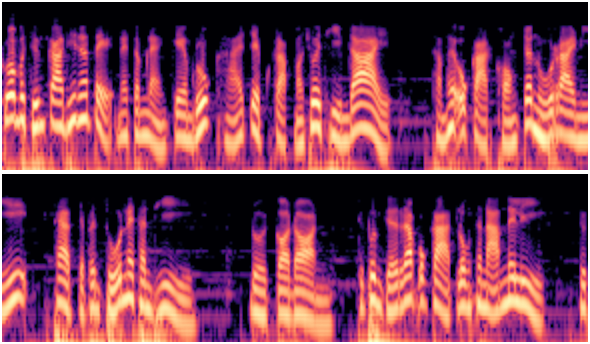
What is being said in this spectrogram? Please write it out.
รวมไปถึงการที่นักเตะในตำแหน่งเกมรุกหายเจ็บกลับมาช่วยทีมได้ทำให้โอกาสของเจ้าหนูรายนี้ แทบจะเป็นศูนย์ในทันที โดยกอร์ดอนที่เพิ่งจะได้รับโอกาสลงสนามในลีกโดย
